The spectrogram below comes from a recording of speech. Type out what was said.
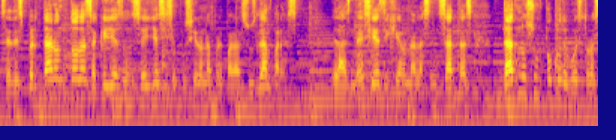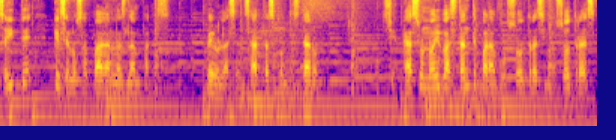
se despertaron todas aquellas doncellas y se pusieron a preparar sus lámparas. Las necias dijeron a las sensatas, Dadnos un poco de vuestro aceite, que se nos apagan las lámparas. Pero las sensatas contestaron, Si acaso no hay bastante para vosotras y nosotras,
